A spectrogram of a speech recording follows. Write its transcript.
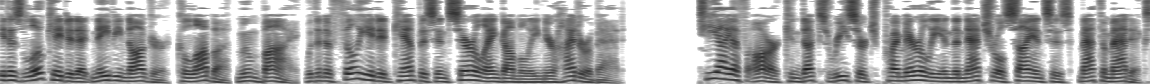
It is located at Navy Nagar, Colaba, Mumbai, with an affiliated campus in Serilingampally near Hyderabad. TIFR conducts research primarily in the natural sciences, mathematics,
